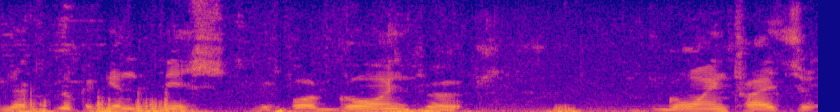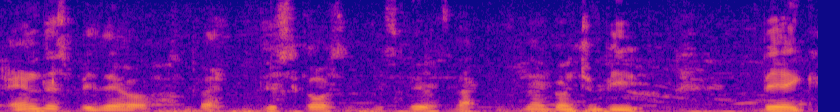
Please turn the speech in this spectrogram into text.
Let's look again the fish before going to go and try to end this video, but this goes this video is not, not going to be big.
